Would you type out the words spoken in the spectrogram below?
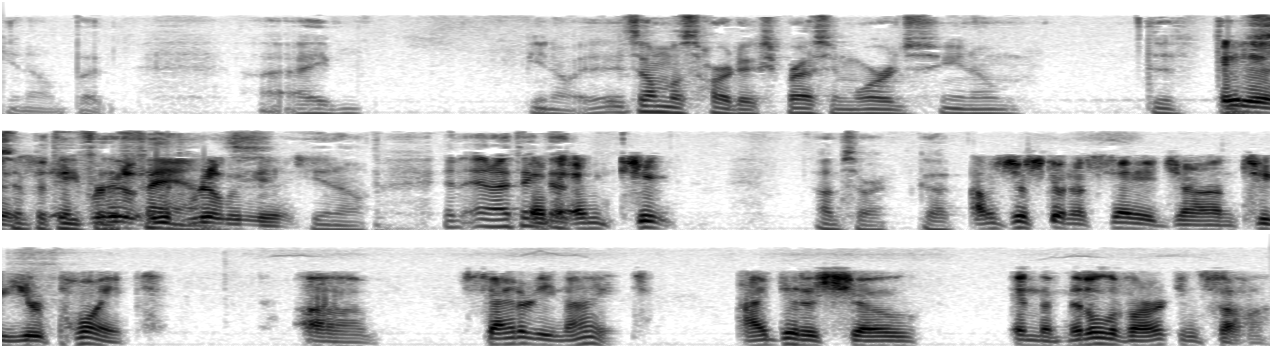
you know, but I, you know, it's almost hard to express in words. You know, the, the sympathy for really, the fans. It really is. You know, and and I think and, that. And to, I'm sorry. Go ahead. I was just going to say, John, to your point, um, Saturday night, I did a show in the middle of Arkansas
